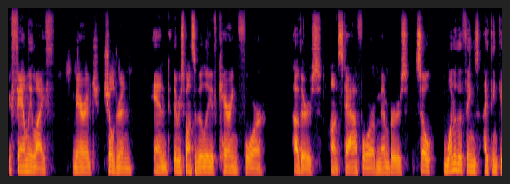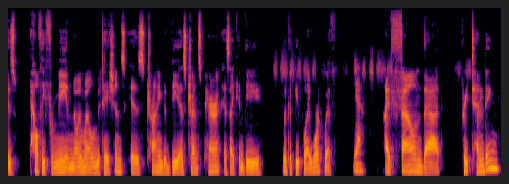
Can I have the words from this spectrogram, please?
your family life, marriage, children, and the responsibility of caring for others on staff or members. So, one of the things I think is healthy for me in knowing my limitations is trying to be as transparent as I can be with the people I work with. Yeah. I found that pretending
